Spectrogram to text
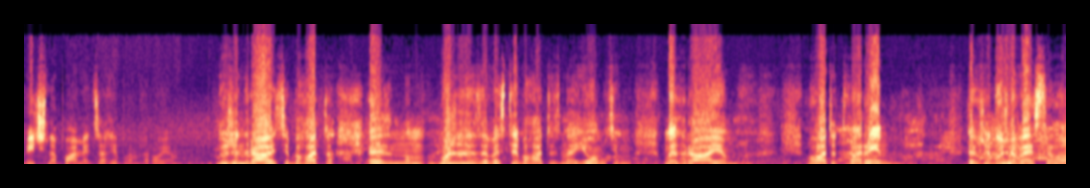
Вічна пам'ять загиблим героям. Дуже подобається, багато е, ну, можна завести багато знайомців. Ми граємо, багато тварин. Так що дуже весело.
